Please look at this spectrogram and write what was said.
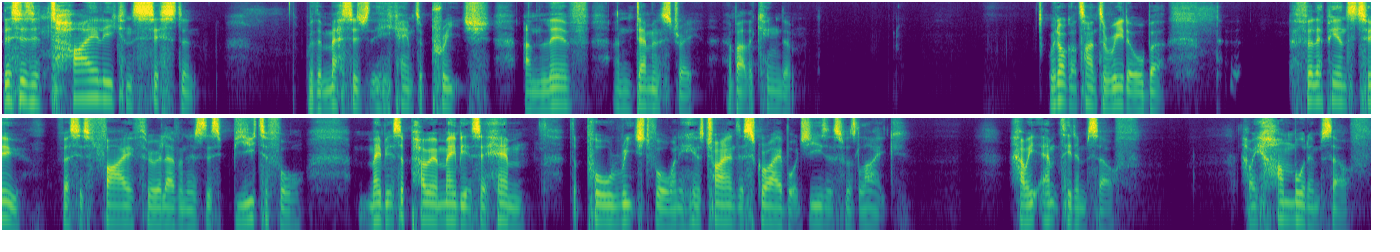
This is entirely consistent with the message that he came to preach and live and demonstrate about the kingdom. We've not got time to read it all, but Philippians 2, verses 5 through 11, is this beautiful, maybe it's a poem, maybe it's a hymn that Paul reached for when he was trying to describe what Jesus was like. how he emptied himself, how he humbled himself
